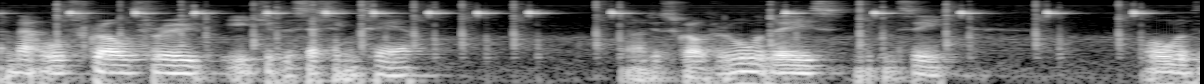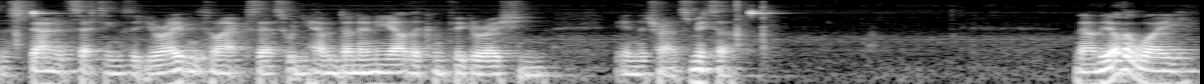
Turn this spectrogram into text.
and that will scroll through each of the settings here. I'll just scroll through all of these you can see all of the standard settings that you're able to access when you haven't done any other configuration in the transmitter. Now the other way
